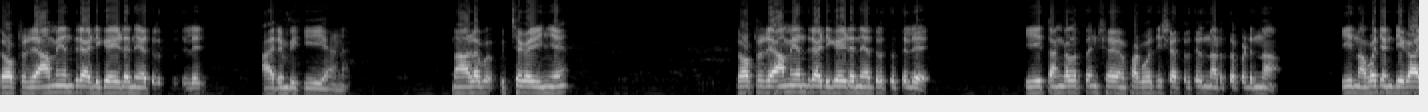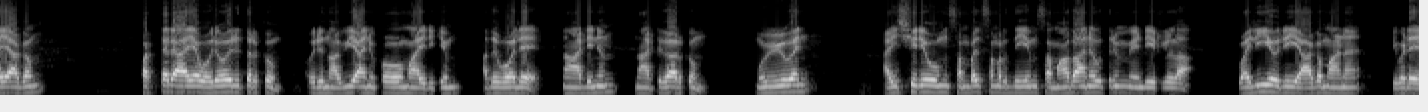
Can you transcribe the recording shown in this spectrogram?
ഡോക്ടർ രാമചന്ദ്ര അടികയുടെ നേതൃത്വത്തിൽ ആരംഭിക്കുകയാണ്. നാളെ ഉച്ച കഴിഞ്ഞ് ഡോക്ടർ രാമചന്ദ്ര അടികയുടെ നേതൃത്വത്തിൽ ഈ തങ്കളത്തൻ ഭഗവതി ക്ഷേത്രത്തിൽ നടത്തപ്പെടുന്ന ഈ നവചണ്ഡികായാഗം ഭക്തരായ ഓരോരുത്തർക്കും ഒരു നവ്യാനുഭവമായിരിക്കും. അതുപോലെ നാടിനും നാട്ടുകാർക്കും മുഴുവൻ ഐശ്വര്യവും സമ്പൽ സമൃദ്ധിയും സമാധാനത്തിനും വേണ്ടിയിട്ടുള്ള വലിയൊരു യാഗമാണ് ഇവിടെ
